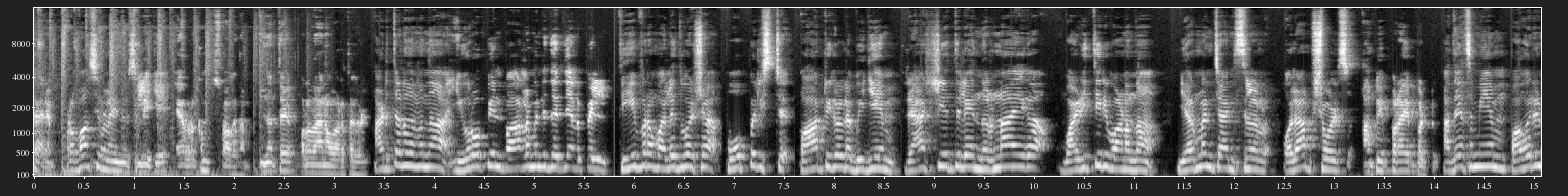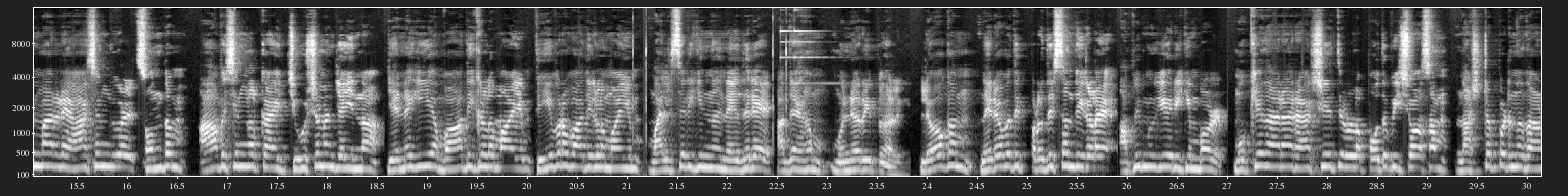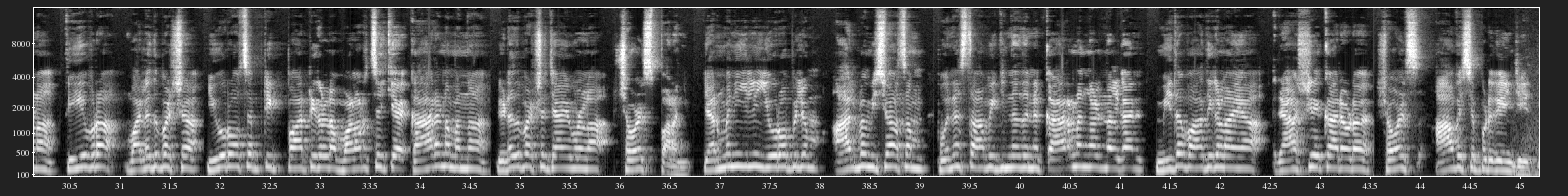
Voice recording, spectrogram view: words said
നമസ്കാരം. പ്രവാസി ഓൺലൈൻ ന്യൂസിലേക്ക് ഏവർക്കും സ്വാഗതം. ഇന്നത്തെ പ്രധാന വാർത്തകൾ. അടുത്തിടെ നടന്ന യൂറോപ്യൻ പാർലമെന്റ് തെരഞ്ഞെടുപ്പിൽ തീവ്ര വലതുപക്ഷ പോപ്പുലിസ്റ്റ് പാർട്ടികളുടെ വിജയം രാഷ്ട്രീയത്തിലെ നിർണായക വഴിത്തിരിവാണെന്ന് ജർമ്മൻ ചാൻസലർ ഒലാബ് ഷോൾസ് അഭിപ്രായപ്പെട്ടു. അതേസമയം പൗരന്മാരുടെ ആശങ്കകൾ സ്വന്തം ആവശ്യങ്ങൾക്കായി ചൂഷണം ചെയ്യുന്ന ജനകീയവാദികളുമായും തീവ്രവാദികളുമായും മത്സരിക്കുന്നതിനെതിരെ അദ്ദേഹം മുന്നറിയിപ്പ് നൽകി. ലോകം നിരവധി പ്രതിസന്ധികളെ അഭിമുഖീകരിക്കുമ്പോൾ മുഖ്യധാര രാഷ്ട്രീയത്തിലുള്ള പൊതുവിശ്വാസം നഷ്ടപ്പെടുന്നതാണ് തീവ്ര വലതുപക്ഷ യൂറോസെപ്റ്റിക് പാർട്ടികളുടെ വളർച്ചയ്ക്ക് കാരണമെന്ന് ഇടതുപക്ഷ ചായവുള്ള ഷോൾസ് പറഞ്ഞു. ജർമ്മനിയിലും യൂറോപ്പിലും ആത്മവിശ്വാസം പുനഃസ്ഥാപിക്കുന്നതിന് കാരണങ്ങൾ നൽകാൻ മിതവാദികളായ രാഷ്ട്രീയക്കാരോട് ഷോൾസ് ആവശ്യപ്പെടുകയും ചെയ്തു.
